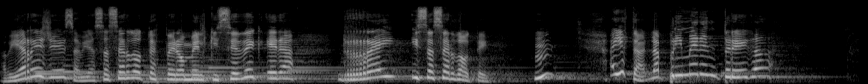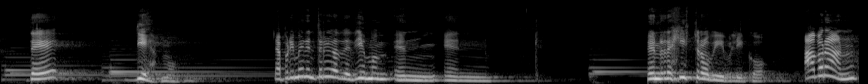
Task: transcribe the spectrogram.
Había reyes, había sacerdotes, pero Melquisedec era rey y sacerdote. ¿Mm? Ahí está, la primera entrega de diezmo. La primera entrega de diezmo en, en, registro bíblico. Abraham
